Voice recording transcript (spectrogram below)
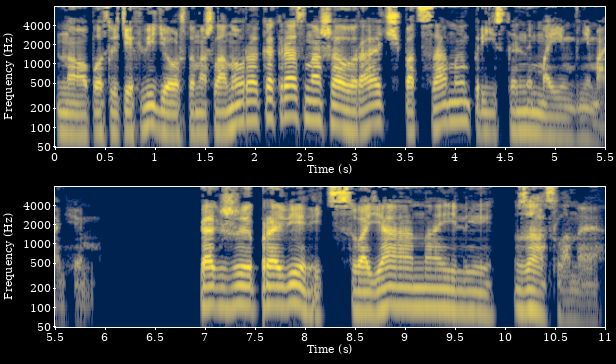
Но после тех видео, что нашла Нора, как раз наша врач под самым пристальным моим вниманием. Как же проверить, своя она или засланная?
